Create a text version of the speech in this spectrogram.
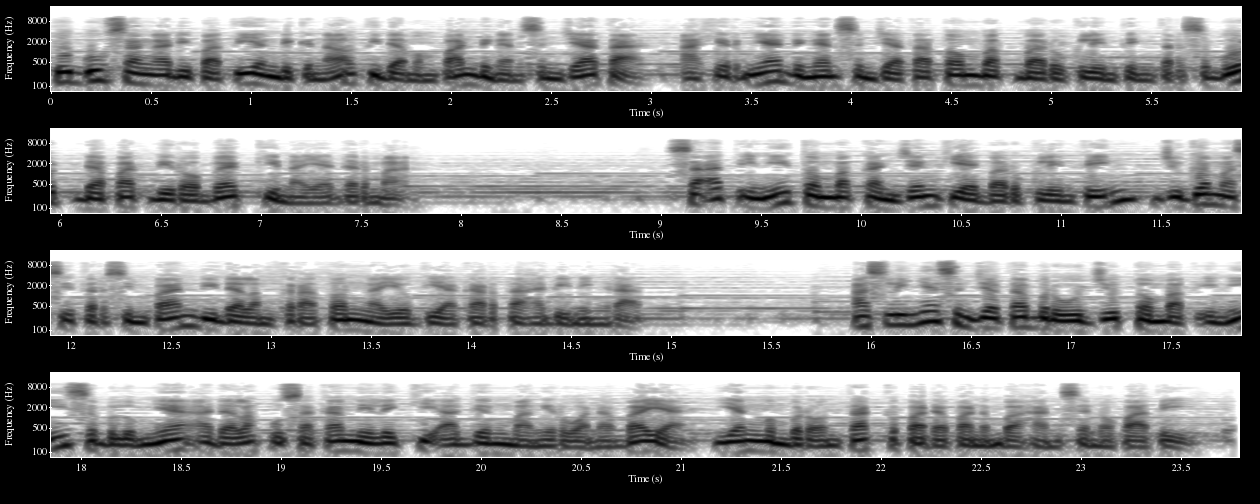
Tubuh sang adipati yang dikenal tidak mempan dengan senjata, akhirnya dengan senjata tombak baru kelinting tersebut dapat dirobek Kinaya Dharma. Saat ini tombak kanjeng Kiai Baru Kelinting juga masih tersimpan di dalam keraton Ngayogyakarta Hadiningrat. Aslinya senjata berwujud tombak ini sebelumnya adalah pusaka milik Ki Ageng Mangir Wanabaya yang memberontak kepada Panembahan Senopati.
